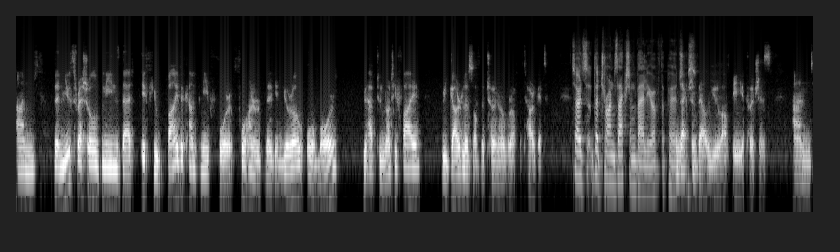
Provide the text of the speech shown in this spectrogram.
And the new threshold means that if you buy the company for 400 million euro or more, you have to notify regardless of the turnover of the target. So it's the transaction value of the purchase. Transaction value of the purchase. And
